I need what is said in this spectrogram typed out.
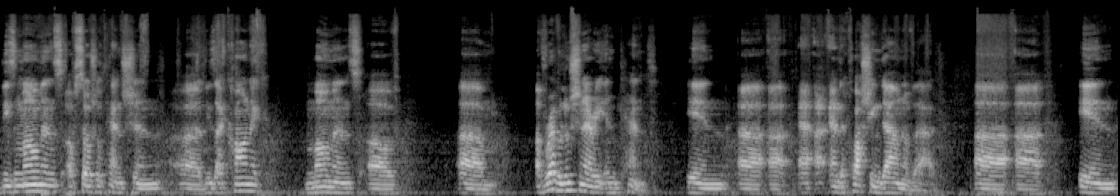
these moments of social tension, uh, these iconic moments of um, of revolutionary intent in uh, uh, and the quashing down of that uh, uh, in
